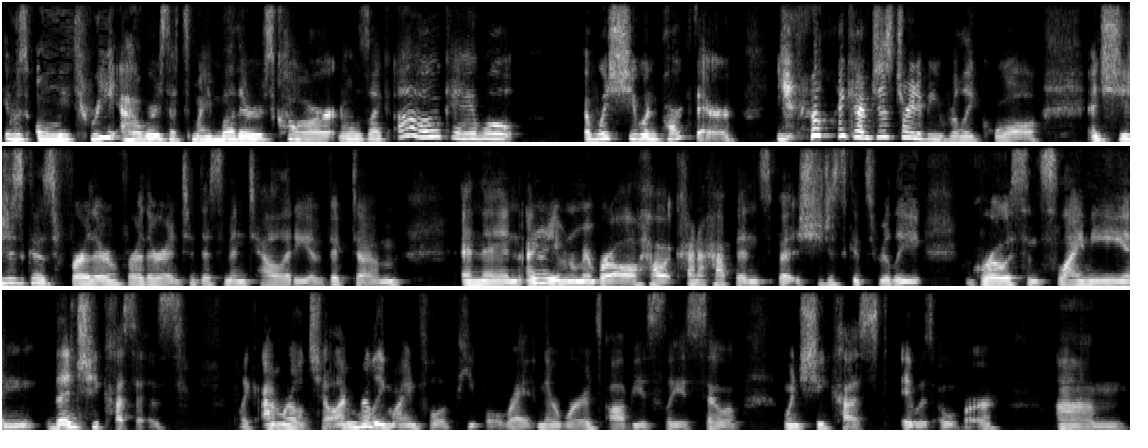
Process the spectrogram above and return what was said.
it was only three hours. That's my mother's car. And I was like, Oh, okay. Well, I wish she wouldn't park there. You know, like I'm just trying to be really cool. And she just goes further and further into this mentality of victim. And then I don't even remember all how it kind of happens, but she just gets really gross and slimy. And then she cusses like I'm real chill. I'm really mindful of people, right? And their words, obviously. So when she cussed, it was over. Um,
